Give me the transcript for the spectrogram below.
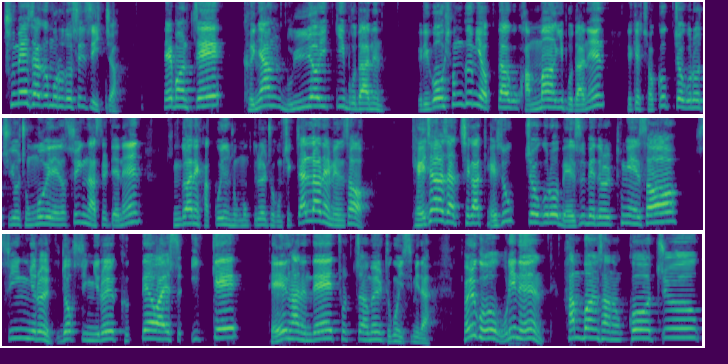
추매 자금으로도 쓸 수 있죠. 세 번째, 그냥 물려있기보다는 그리고 현금이 없다고 관망하기보다는 이렇게 적극적으로 주요 종목에 대해서 수익 났을 때는 중간에 갖고 있는 종목들을 조금씩 잘라내면서 계좌 자체가 계속적으로 매수 매도를 통해서 수익률을 누적 수익률을 극대화할 수 있게 대응하는데 초점을 두고 있습니다. 결국 우리는 한 번 사놓고 쭉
